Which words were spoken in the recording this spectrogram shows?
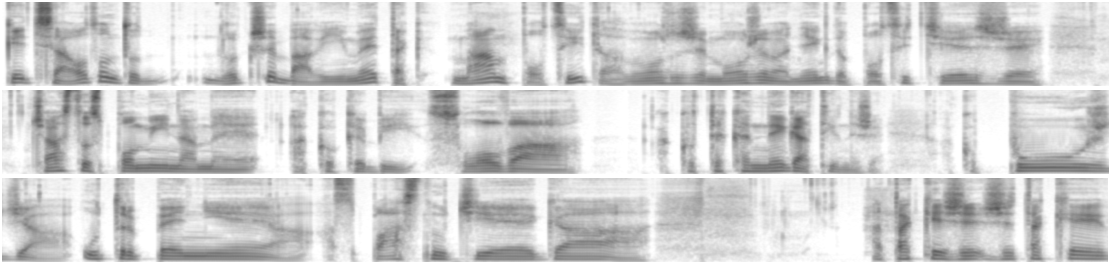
Keď sa o tomto dlhšie bavíme, tak mám pocit, alebo možno, že môže mať niekto pocit tiež, že často spomíname ako keby slova ako také negatívne, že ako púšť a utrpenie a, a splasnutie a, a také, že, že také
